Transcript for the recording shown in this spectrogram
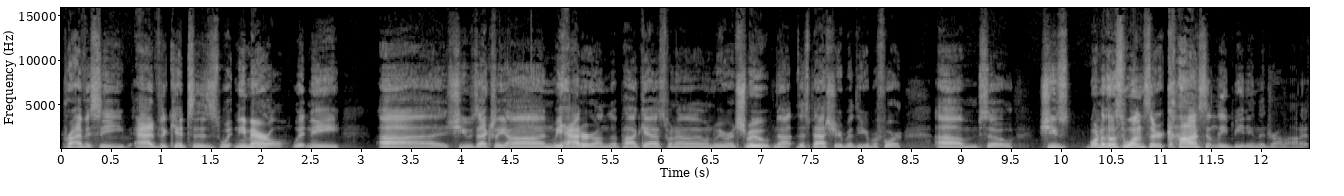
privacy advocates is Whitney Merrill. Whitney, uh, she was actually on. We had her on the podcast when I, when we were at Shmoo, not this past year but the year before. Um, so she's one of those ones that are constantly beating the drum on it.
